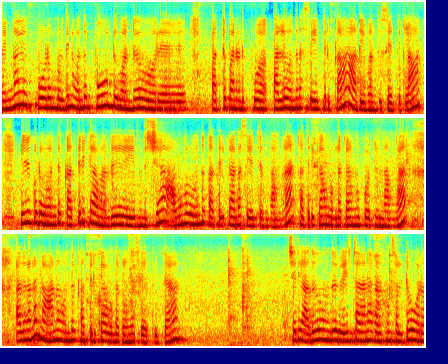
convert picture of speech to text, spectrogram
வெங்காயம் போடும்பொழுது நான் வந்து பூண்டு வந்து ஒரு பத்து பன்னெண்டு பூ பல்லு வந்து நான் சேர்த்துருக்கேன். அதை வந்து சேர்த்துக்கலாம். இது கூட வந்து கத்திரிக்காய் வந்து இருந்துச்சு. அவங்களும் வந்து கத்திரிக்காய் தான் சேர்த்துருந்தாங்க. கத்திரிக்காய் உருளைக்கிழங்கு போட்டிருந்தாங்க. அதனால நானும் வந்து கத்திரிக்காய் உருளைக்கிழங்கு சேர்த்துட்டேன் சரி அதுவும் வந்து வேஸ்ட்டாக தானே கிடக்குன்னு சொல்லிட்டு ஒரு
